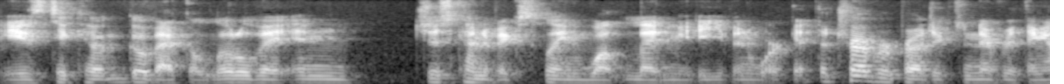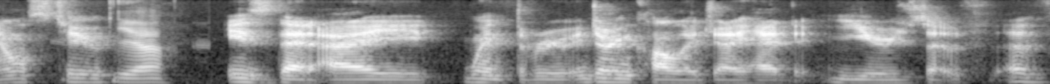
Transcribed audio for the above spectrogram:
is to co- go back a little bit and just kind of explain what led me to even work at the Trevor Project and everything else too. Yeah. is that I went through, and during college, I had years of, of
